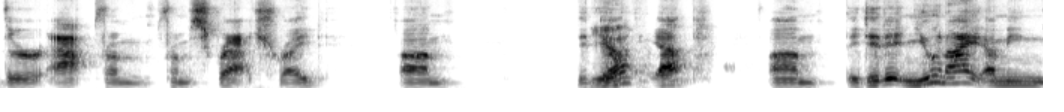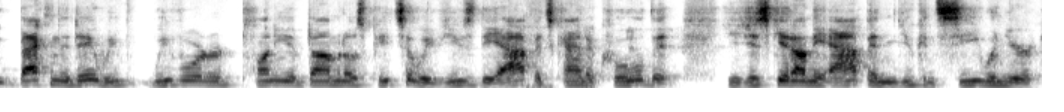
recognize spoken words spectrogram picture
their app from from scratch, right? Um, they built yeah. the app um, they did it. And you and I, I mean, back in the day, we've we've ordered plenty of Domino's pizza. We've used the app. It's kind of cool that you just get on the app and you can see when your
